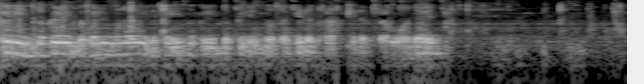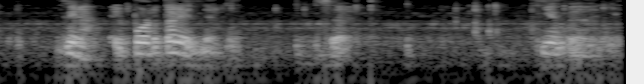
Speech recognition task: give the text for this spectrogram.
Qué lindo, qué lindo, qué lindo una mina. Qué lindo, qué lindo, qué lindo. Te quiero atrás, quiero atrás. Bueno, adentro. Mira, el portal es de aquí. O sea, siempre es aquí.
